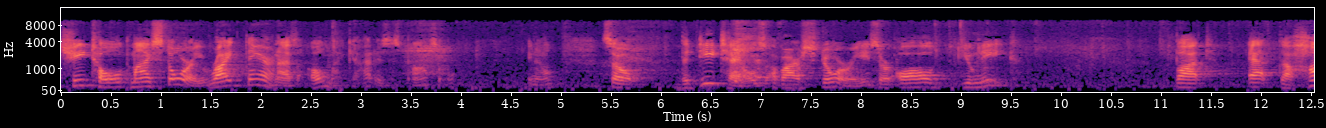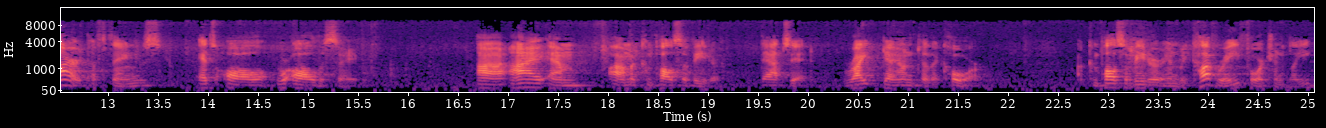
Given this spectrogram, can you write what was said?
she told my story right there, and I thought, oh my God, is this possible? You know? So the details of our stories are all unique. But at the heart of things, it's all we're all the same. Uh, I am I'm a compulsive eater. That's it, right down to the core. A compulsive eater in recovery, fortunately,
